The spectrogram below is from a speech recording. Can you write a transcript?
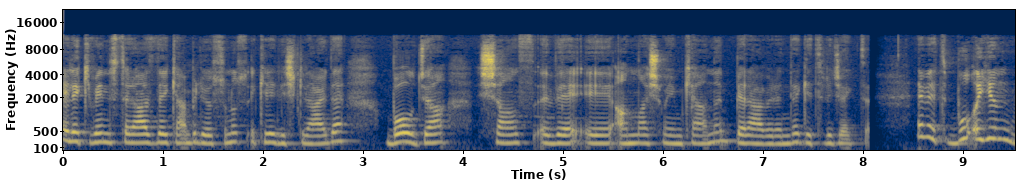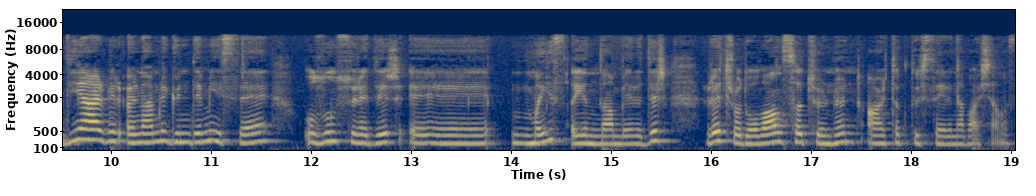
Hele ki Venüs terazideyken biliyorsunuz ikili ilişkilerde bolca şans ve e, anlaşma imkanı beraberinde getirecektir. Evet bu ayın diğer bir önemli gündemi ise uzun süredir e, Mayıs ayından beridir retroda olan Satürn'ün artık düz seyrine başlaması.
